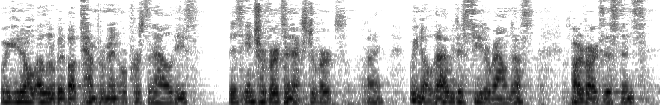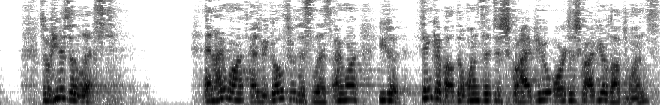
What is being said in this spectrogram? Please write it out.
Well, you know a little bit about temperament or personalities. There's introverts and extroverts, right? We know that. We just see it around us. It's part of our existence. So here's a list. And I want, as we go through this list, I want you to think about the ones that describe you or describe your loved ones.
